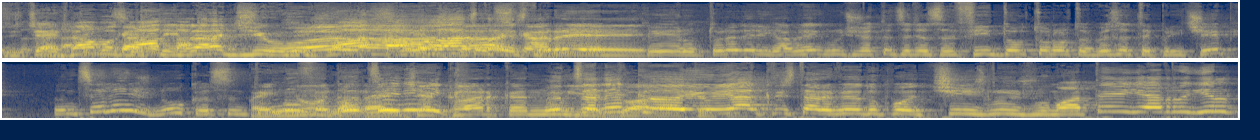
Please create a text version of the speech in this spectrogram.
Ziceai, Da, da, mă, cartilagiul gata, ăla, gata, da, asta este. care- Că e ruptură de ligament cruciate, înțelegi să fii doctor ortoped să te pricepi? Înțelegi, nu? Că sunt Păi nu, nu, fel- dar înțelegi aici e nimic. clar că nu Înțeleg e doar că atât. Iulian Cristea revine după 5 luni jumate, iar el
